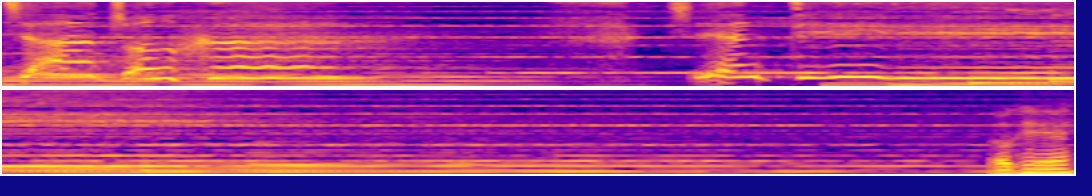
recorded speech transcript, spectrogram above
假装很坚定。OK，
